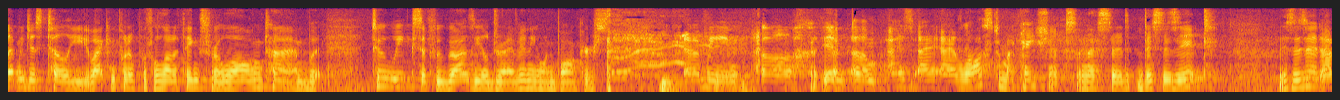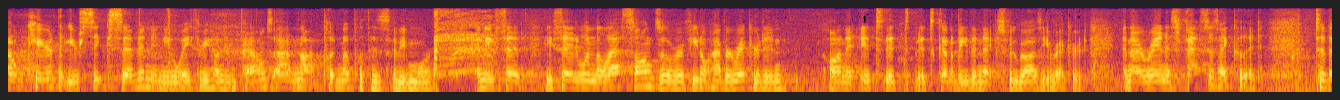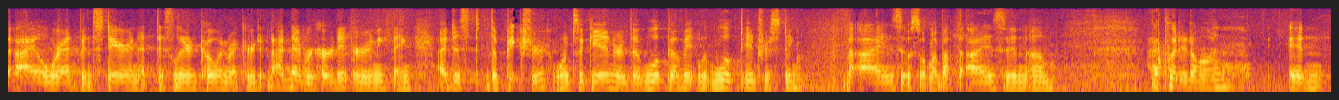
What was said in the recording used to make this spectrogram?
let me just tell you, I can put up with a lot of things for a long time, but two weeks of Fugazi will drive anyone bonkers. I mean, uh, and um, I, I, I lost my patience, and I said, "This is it. This is it. I don't care that you're six seven and you weigh 300 pounds. I'm not putting up with this anymore." And he said, "He said when the last song's over, if you don't have a record in on it, it's it's it's going to be the next Fugazi record." And I ran as fast as I could to the aisle where I'd been staring at this Leonard Cohen record. and I'd never heard it or anything. I just the picture once again or the look of it looked interesting. The eyes, it was something about the eyes, and um, I put it on and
